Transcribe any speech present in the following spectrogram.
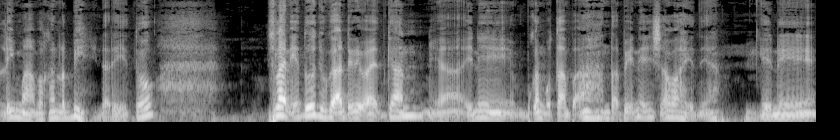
lima bahkan lebih dari itu. Selain itu juga diriwayatkan ya ini bukan mutabaah tapi ini syawahid ya. Ini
